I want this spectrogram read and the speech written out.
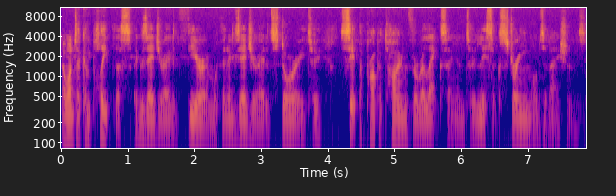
I want to complete this exaggerated theorem with an exaggerated story to set the proper tone for relaxing into less extreme observations.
